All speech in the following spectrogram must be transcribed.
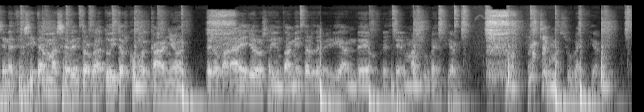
Se necesitan más eventos gratuitos como el Cañón, pero para ello los ayuntamientos deberían de ofrecer más subvenciones. Más subvenciones.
